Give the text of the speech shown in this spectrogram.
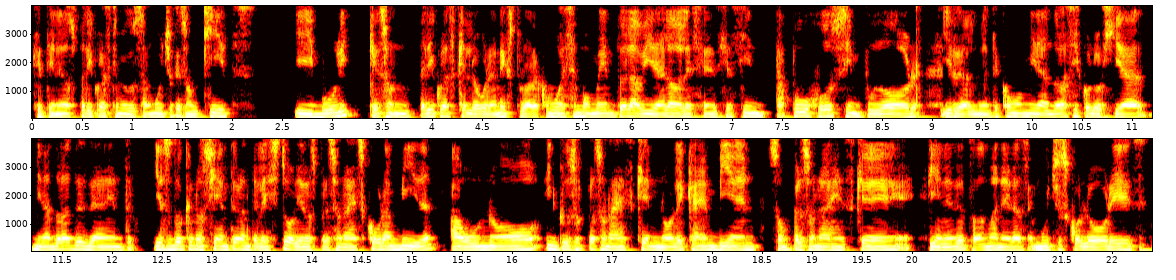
que tiene dos películas que me gustan mucho que son Kids y Bully, que son películas que logran explorar como ese momento de la vida de la adolescencia sin tapujos, sin pudor y realmente como mirando la psicología, mirándolas desde adentro. Y eso es lo que uno siente durante la historia. Los personajes cobran vida, a uno, incluso personajes que no le caen bien, son personajes que tienen de todas maneras muchos colores,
